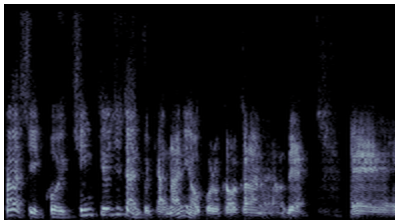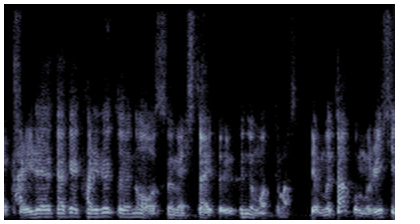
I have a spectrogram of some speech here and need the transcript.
ただし、こういう緊急事態の時は何が起こるかわからないので、えー、借りれるだけ借りるというのをお勧めしたいというふうに思ってます。で、無担保無利子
